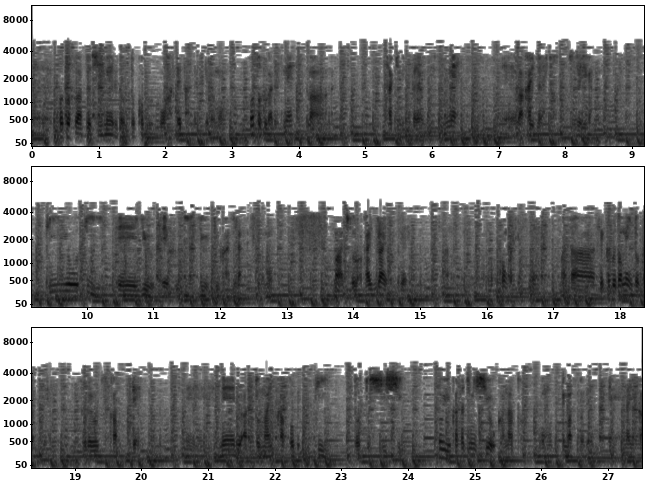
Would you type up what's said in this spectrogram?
えー、ポトフ at gmail.com を貼ってたんですけども、ポトフがですね、まあ、さっきも言ったようにですね、えー、わかりづらいと、綴りが。POTAUFEU という感じなんですけども、まあちょっとわかりづらいので、あの今回ですね、またせっかくドメイン取ったんで、それを使って、えー、メール at mycupoftea.cc という形にしようかなと思ってますので、えー、何か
